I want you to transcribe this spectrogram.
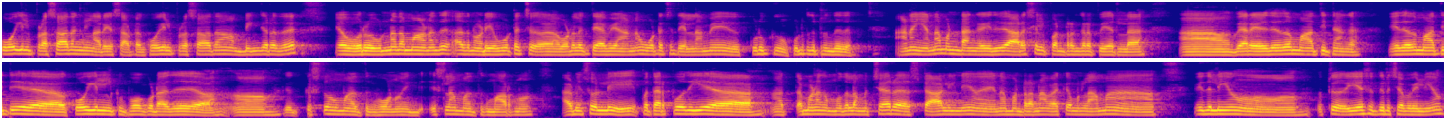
கோயில் பிரசாதங்கள் நிறைய சாப்பிட்டோம். கோயில் பிரசாதம் அப்படிங்கிறது ஒரு உன்னதமானது அதனுடைய ஊட்டச்ச உடலுக்கு தேவையான ஊட்டச்சத்து எல்லாமே கொடுக்கும் கொடுத்துக்கிட்டு இருந்தது. ஆனால் என்ன பண்ணிட்டாங்க? இதுவே அரசியல் பண்ணுறங்கிற பேரில் வேறு எதோ மாற்றிட்டாங்க ஏதாவது மாற்றிட்டு கோயிலுக்கு போகக்கூடாது கிறிஸ்துவ மதத்துக்கு போகணும் இஸ்லாம் மதத்துக்கு மாறணும் அப்படின்னு சொல்லி இப்போ தற்போதைய தமிழக முதலமைச்சர் ஸ்டாலினே என்ன பண்ணுறாருன்னா வெக்கம் இல்லாமல் இதுலேயும் இயேசு திருச்சபையிலையும்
